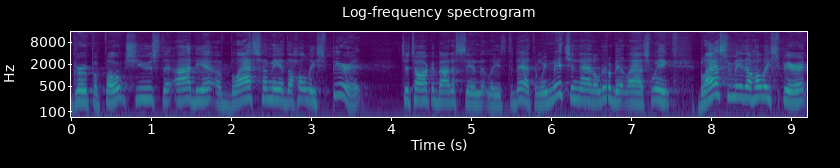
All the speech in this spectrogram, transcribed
group of folks use the idea of blasphemy of the Holy Spirit to talk about a sin that leads to death. And we mentioned that a little bit last week. Blasphemy of the Holy Spirit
